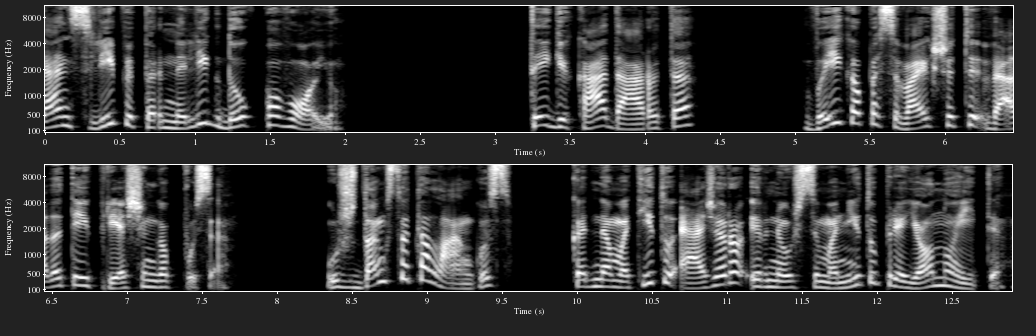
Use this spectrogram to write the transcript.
Ten slypi per nelik daug pavojų. Taigi ką darote? Vaiką pasivaikščioti vedate į priešingą pusę. Uždangstote langus, kad nematytų ežero ir neužsimanytų prie jo nueiti.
